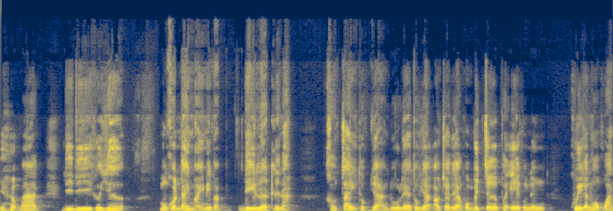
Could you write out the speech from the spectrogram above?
เยอะมาก ดีๆ ก็เยอะบางคนได้ใหม่นี่แบบดีเลิศเลยนะเข้าใจทุกอย่างดูแลทุกอย่างเอาใจทุกอย่าง ผมไปเจอพระเอกคนหนึ่งคุยกันหกวัน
